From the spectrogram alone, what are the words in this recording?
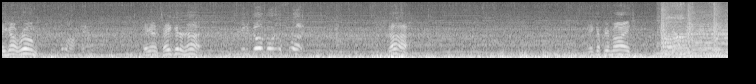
Well, you got room. Come on, man. Are you gonna take it or not? If you're gonna go, go to the front. Nah. Make up your mind.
